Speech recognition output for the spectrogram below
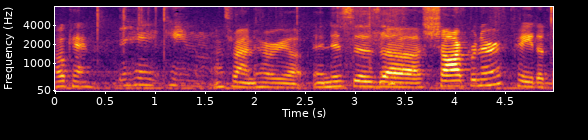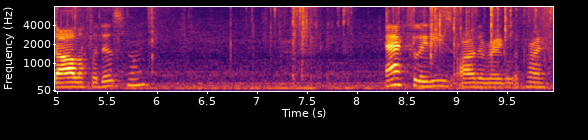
Okay. the head came out. I'm trying to hurry up. And this is a sharpener. Paid a dollar for this one. Actually, these are the regular prices.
